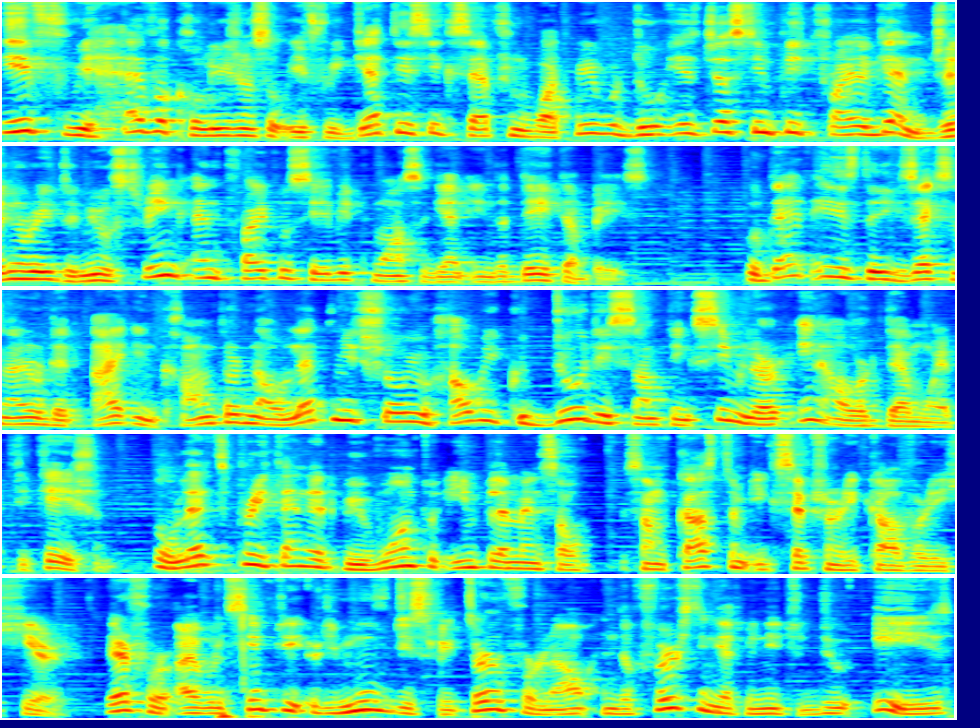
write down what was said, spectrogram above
if we have a collision, so if we get this exception, what we would do is just simply try again, generate the new string and try to save it once again in the database. So that is the exact scenario that I encountered. Now let me show you how we could do this something similar in our demo application. So let's pretend that we want to implement some, some custom exception recovery here. Therefore, I will simply remove this return for now. And the first thing that we need to do is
